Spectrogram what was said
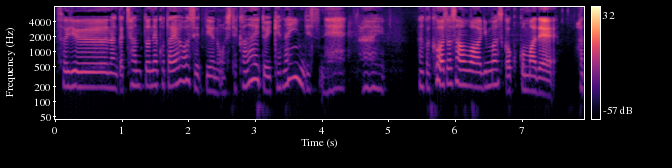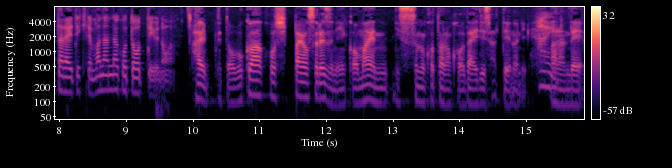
そういうなんかちゃんとね答え合わせっていうのをしていかないといけないんですね。はい。なんか桑田さんはありますか？ここまで働いてきて学んだことっていうのは。はい、えっと、僕はこう失敗を恐れずにこう前に進むことのこう大事さっていうのにはい。学んで、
